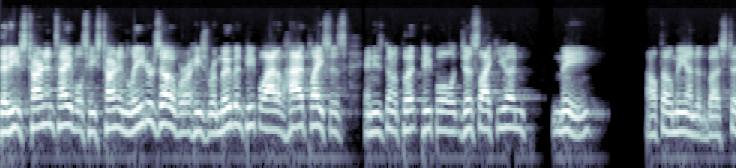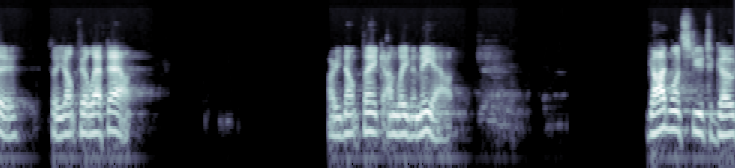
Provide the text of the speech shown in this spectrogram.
that He's turning tables, He's turning leaders over, He's removing people out of high places, and He's going to put people just like you and me. I'll throw me under the bus too, so you don't feel left out. Or you don't think I'm leaving me out. God wants you to go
